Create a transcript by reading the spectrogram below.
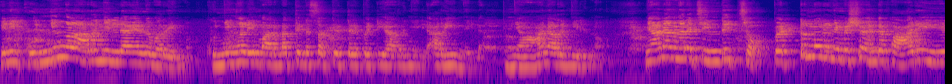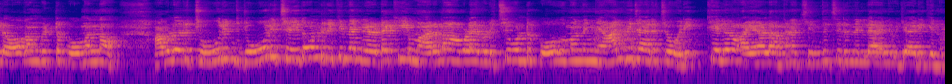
ഇനി കുഞ്ഞുങ്ങൾ അറിഞ്ഞില്ല എന്ന് പറയുന്നു. കുഞ്ഞുങ്ങൾ ഈ മരണത്തിന്റെ സത്യത്തെപ്പറ്റി അറിഞ്ഞില്ല അറിയുന്നില്ല. ഞാൻ അറിഞ്ഞിരുന്നു? ഞാൻ അങ്ങനെ ചിന്തിച്ചോ പെട്ടെന്നൊരു നിമിഷം എന്റെ ഭാര്യ ഈ ലോകം വിട്ടു പോകുമെന്നോ? അവളൊരു ചൂരി ജോലി ചെയ്തുകൊണ്ടിരിക്കുന്നതിന്റെ ഇടയ്ക്ക് ഈ മരണം അവളെ വിളിച്ചുകൊണ്ട് പോകുമെന്ന് ഞാൻ വിചാരിച്ചു ഒരിക്കലും അയാൾ അങ്ങനെ ചിന്തിച്ചിരുന്നില്ല എന്ന് വിചാരിക്കുന്നു.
